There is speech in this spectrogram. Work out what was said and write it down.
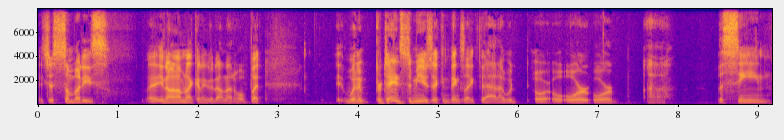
It's just somebody's, uh, you know. And I'm not going to go down that hole, but when it pertains to music and things like that, I would or or or, uh, the scene.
